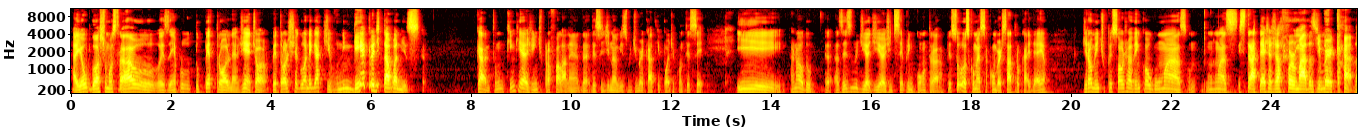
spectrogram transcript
Aí eu gosto de mostrar o exemplo do petróleo, né? Gente, ó, o petróleo chegou a negativo. Ninguém acreditava nisso. Cara, então quem que é a gente para falar, né? Desse dinamismo de mercado que pode acontecer? E, Arnaldo, é, às vezes no dia a dia a gente sempre encontra pessoas, começa a conversar, a trocar ideia. Geralmente o pessoal já vem com algumas umas estratégias já formadas de mercado.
